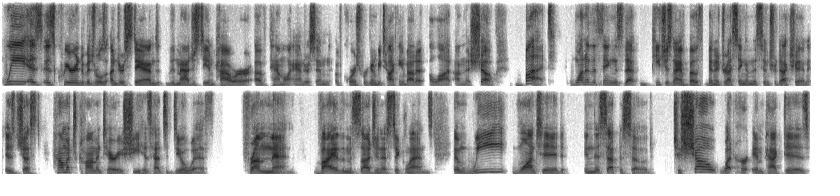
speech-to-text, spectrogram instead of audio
we as as queer individuals understand the majesty and power of Pamela Anderson. Of course, we're going to be talking about it a lot on this show. But one of the things that Peaches and I have both been addressing in this introduction is just how much commentary she has had to deal with from men via the misogynistic lens. And we wanted in this episode to show what her impact is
